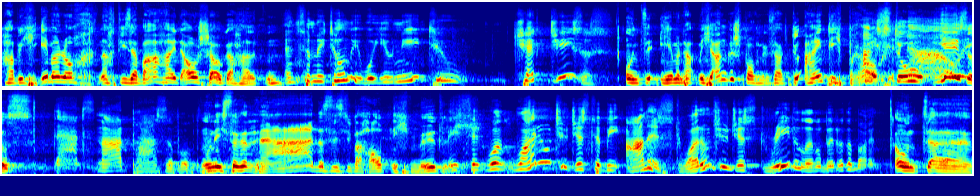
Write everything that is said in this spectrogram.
habe ich immer noch nach dieser Wahrheit Ausschau gehalten. And somebody told me, well, you need to check Jesus. Und jemand hat mich angesprochen und gesagt, du eigentlich brauchst du "No, Jesus. That's not possible. Und ich sagte, na, das ist überhaupt nicht They möglich. said, well, why don't you just to be honest? Why don't you just read a little bit of the Bible? Und äh,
